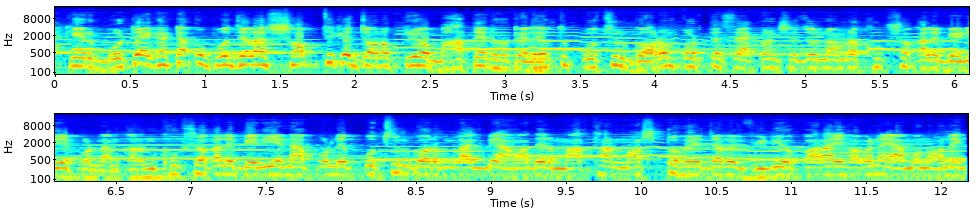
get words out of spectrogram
একের বটিয়াঘাটা উপজেলার সব থেকে জনপ্রিয় ভাতের হোটেল। যেহেতু প্রচুর গরম পড়তেছে এখন সেজন্য আমরা খুব সকালে বেরিয়ে পড়লাম কারণ খুব সকালে বেরিয়ে না পড়লে প্রচুর গরম লাগবে আমাদের মাথা নষ্ট হয়ে যাবে ভিডিও করাই হবে না এমন অনেক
